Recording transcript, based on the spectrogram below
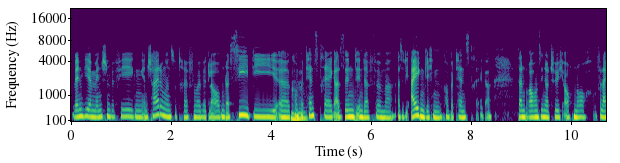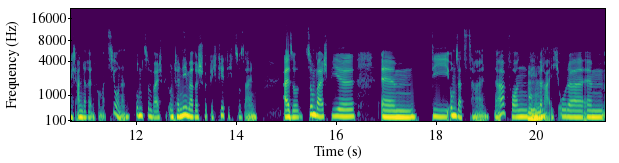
wenn wir Menschen befähigen, Entscheidungen zu treffen, weil wir glauben, dass sie die äh, mhm. Kompetenzträger mhm. sind in der Firma, also die eigentlichen Kompetenzträger, dann brauchen sie natürlich auch noch vielleicht andere Informationen, um zum Beispiel unternehmerisch wirklich tätig zu sein. Also zum Beispiel ähm, die Umsatzzahlen ja, von mhm. dem Bereich. Oder ähm,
